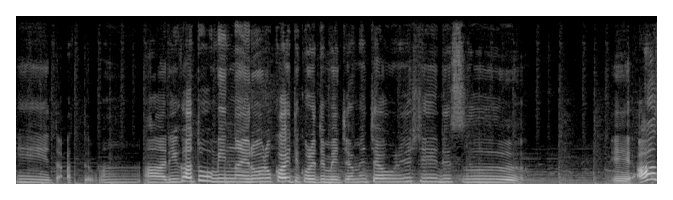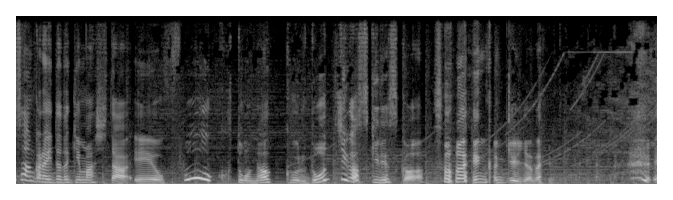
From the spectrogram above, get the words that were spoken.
えーと、あとはありがとう。みんないろいろ書いてくれてめちゃめちゃ嬉しいです。えー、あーさんからいただきました、えー、フォークとナックルどっちが好きですか？その変化球じゃない。えー、マジ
